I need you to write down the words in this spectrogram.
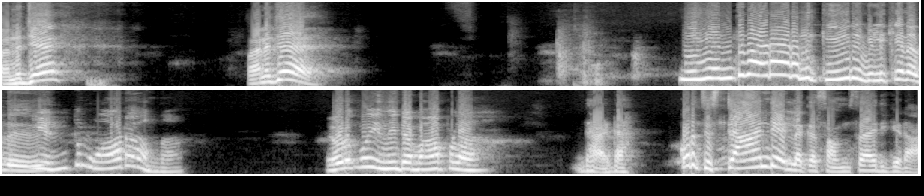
വനജേ വനജേ നീ എന്ത് പാടായിരുന്നു കീറി വിളിക്കണത്? എന്ത് പാടാന്ന? എവിടെ പോയി നിന്റെ മാപ്പിള? ഡാടാ കുറച്ച് സ്റ്റാൻഡേർഡിലൊക്കെ സംസാരിക്കടാ.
